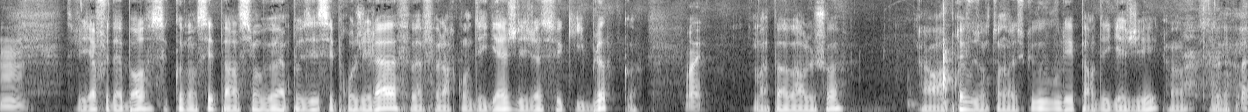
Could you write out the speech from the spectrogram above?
hmm. ça veut dire qu'il faut d'abord commencer par, si on veut imposer ces projets-là, il va falloir qu'on dégage déjà ceux qui bloquent. Quoi. Ouais. On va pas avoir le choix. Alors après, vous entendrez ce que vous voulez par dégager. Il hein. bah,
